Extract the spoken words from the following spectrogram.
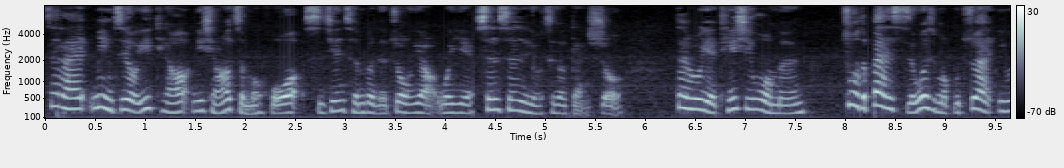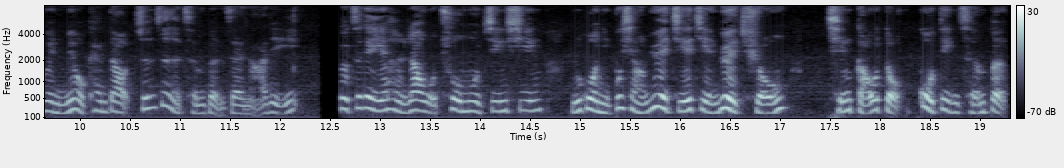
再来，命只有一条，你想要怎么活？时间成本的重要，我也深深的有这个感受。但如也提醒我们，做的半死为什么不赚？因为你没有看到真正的成本在哪里。就这个也很让我触目惊心。如果你不想越节俭越穷，请搞懂固定成本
